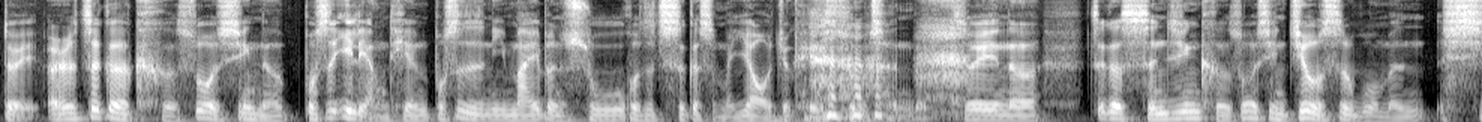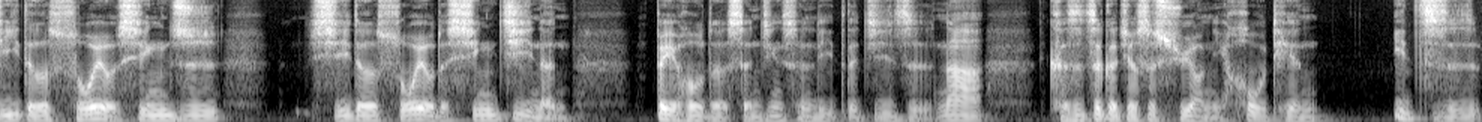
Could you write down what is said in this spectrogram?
对，而这个可塑性呢，不是一两天，不是你买一本书或者吃个什么药就可以速成的。所以呢，这个神经可塑性就是我们习得所有新知。习得所有的新技能背后的神经生理的机制，那可是这个就是需要你后天一直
